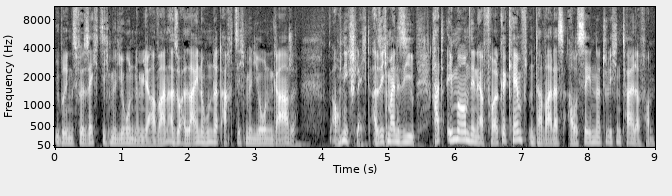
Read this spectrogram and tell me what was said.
Übrigens für 60 Millionen im Jahr. Waren also alleine 180 Millionen Gage. Auch nicht schlecht. Also ich meine, sie hat immer um den Erfolg gekämpft und da war das Aussehen natürlich ein Teil davon.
